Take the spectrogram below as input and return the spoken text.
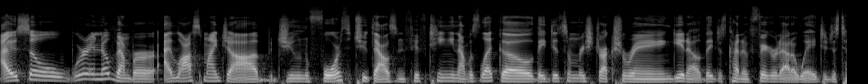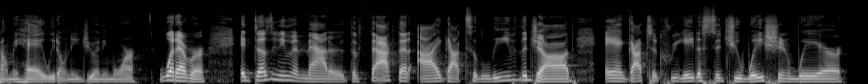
I so we're in November. I lost my job June 4th, 2015. I was let go. They did some restructuring, you know, they just kind of figured out a way to just tell me, "Hey, we don't need you anymore." Whatever. It doesn't even matter. The fact that I got to leave the job and got to create a situation where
